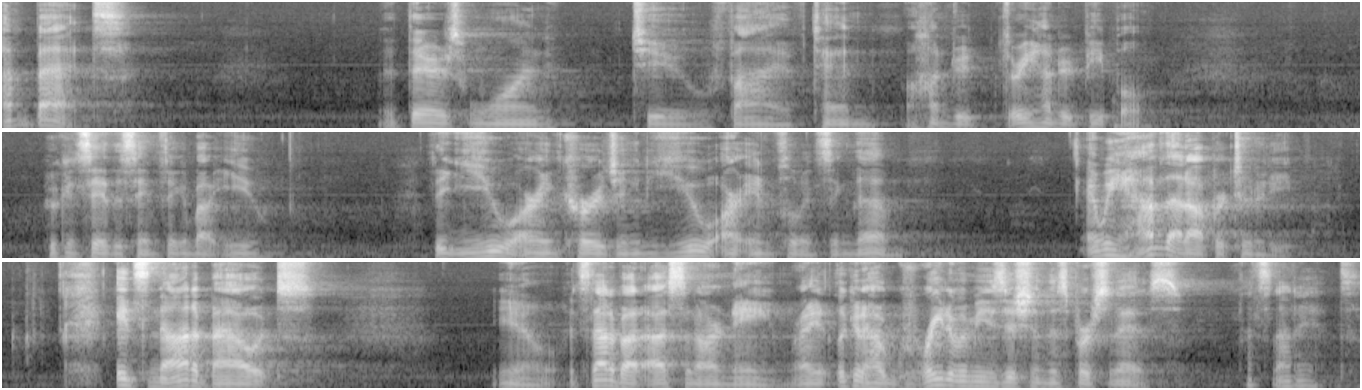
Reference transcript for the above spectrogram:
I bet that there's one, two, five, ten, a hundred, three hundred people who can say the same thing about you. That you are encouraging and you are influencing them. And we have that opportunity. It's not about, you know, it's not about us and our name, right? Look at how great of a musician this person is. That's not it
